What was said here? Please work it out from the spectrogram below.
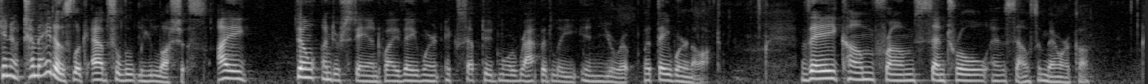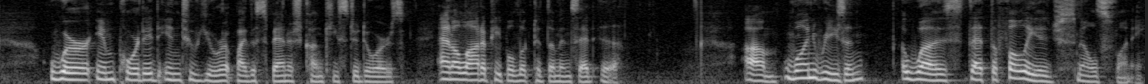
you know, tomatoes look absolutely luscious. I don't understand why they weren't accepted more rapidly in Europe, but they were not. They come from Central and South America, were imported into Europe by the Spanish conquistadors, and a lot of people looked at them and said, ugh. Um, one reason was that the foliage smells funny.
